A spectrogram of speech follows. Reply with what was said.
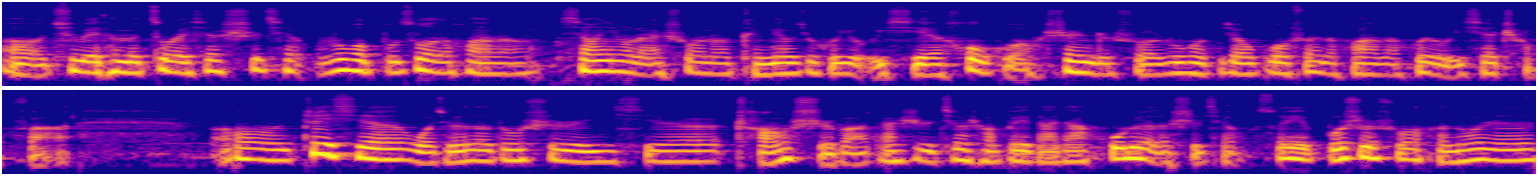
呃，去为他们做一些事情。如果不做的话呢，相应来说呢，肯定就会有一些后果，甚至说，如果比较过分的话呢，会有一些惩罚。嗯，这些我觉得都是一些常识吧，但是经常被大家忽略的事情。所以不是说很多人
